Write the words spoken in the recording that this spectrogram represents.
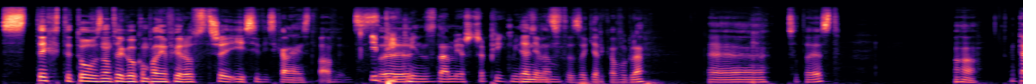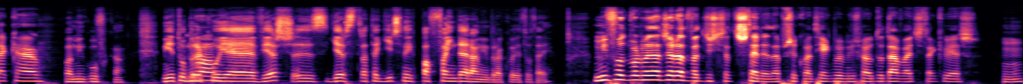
Z tych tytułów znam tylko Company of Heroes 3 i City Skylines 2, więc... I e, Pikmin znam jeszcze, Pikmin Ja nie znam. wiem, co to jest za gierka w ogóle. E, co to jest? Aha, Taka, łamigłówka. Mnie tu No. brakuje, wiesz, z gier strategicznych Pathfindera mi brakuje tutaj. mi Football Managera 24 na przykład, jakbym miał dodawać, tak wiesz. Mhm.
